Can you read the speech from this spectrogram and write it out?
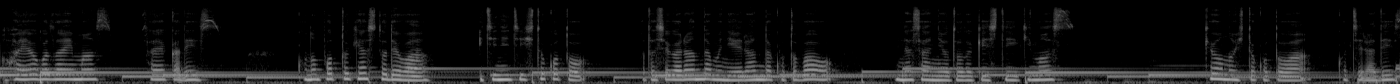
おはようございます。さやかです。このポッドキャストでは一日一言私がランダムに選んだ言葉を皆さんにお届けしていきます。今日の一言はこちらです。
